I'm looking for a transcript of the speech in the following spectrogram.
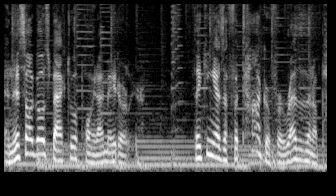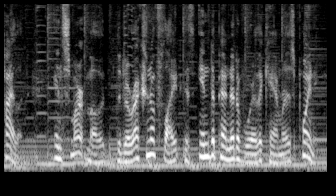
And this all goes back to a point I made earlier. Thinking as a photographer rather than a pilot, in smart mode, the direction of flight is independent of where the camera is pointing.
